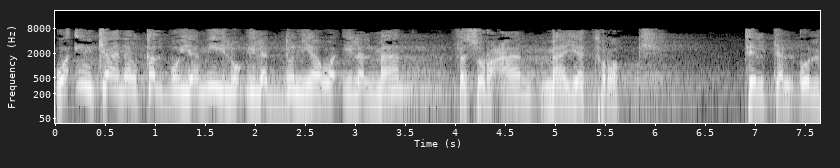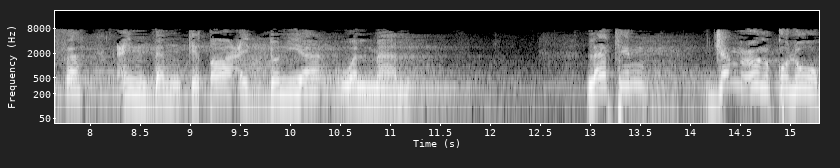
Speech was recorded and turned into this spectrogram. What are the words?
وإن كان القلب يميل إلى الدنيا وإلى المال فسرعان ما يترك تلك الألفة عند انقطاع الدنيا والمال. لكن جمع القلوب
